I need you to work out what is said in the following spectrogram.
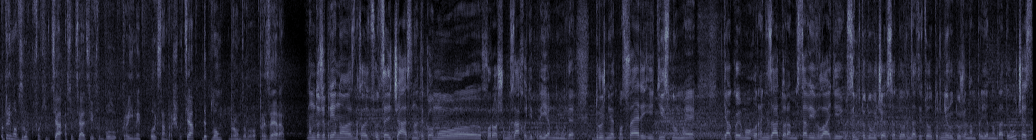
отримав з рук фахівця Асоціації футболу України Олександра Швеця диплом бронзового призера. Нам дуже приємно знаходитися у цей час на такому е, хорошому заході, приємному, де дружній атмосфері. І дійсно ми дякуємо організаторам, місцевій владі, усім, хто долучився до організації цього турніру. Дуже нам приємно брати участь.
